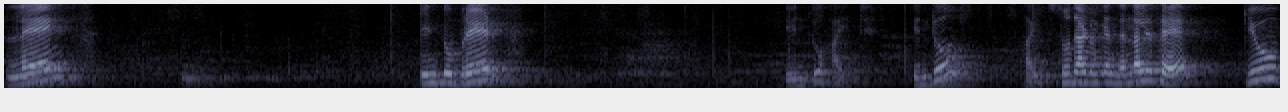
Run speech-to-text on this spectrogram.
Length into breadth into height into height. So that we can generally say cube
